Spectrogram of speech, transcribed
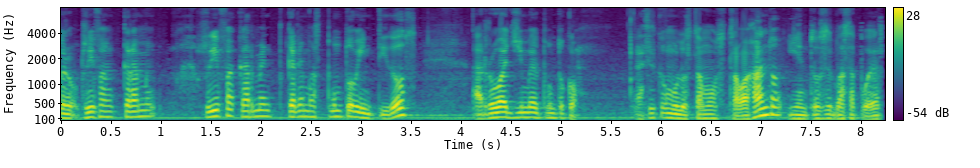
pero Rifa Carmen Rifa Carmen Cremas.22 arroba gmail.com así es como lo estamos trabajando y entonces vas a poder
